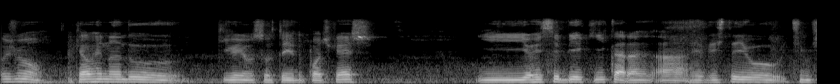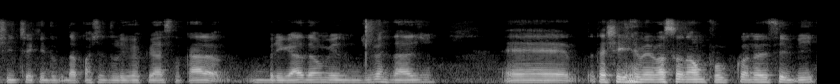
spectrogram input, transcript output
Ô, João, aqui é o Renan do que ganhou o sorteio do podcast. E eu recebi aqui, cara, a revista e o team sheet aqui do, da parte do Liverpool Arsenal. Cara, brigadão mesmo, de verdade. É, até cheguei a me emocionar um pouco quando eu recebi,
